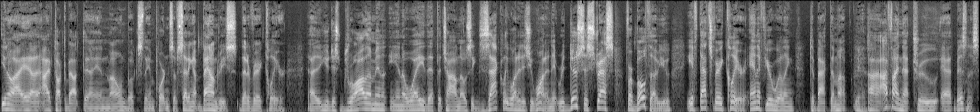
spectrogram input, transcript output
You know, I uh, I've talked about uh, in my own books the importance of setting up boundaries that are very clear. Uh, you just draw them in in a way that the child knows exactly what it is you want, and it reduces stress for both of you if that's very clear, and if you're willing to back them up. Yes. Uh, I find that true at business.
